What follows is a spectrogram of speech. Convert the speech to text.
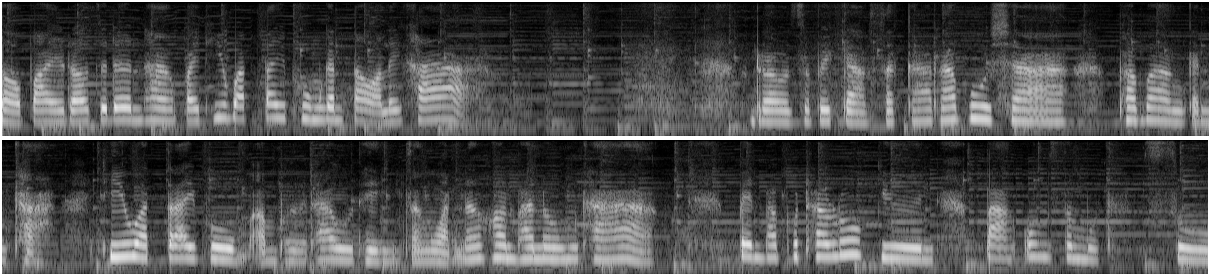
ต่อไปเราจะเดินทางไปที่วัดไต้ภูมิกันต่อเลยค่ะ เราจะไปกราบสักการะบูชาพระบางกันค่ะ ที่วัดไตรภูมิอำเภอท่าอุเทนจังหวัดนครพนมค่ะ เป็นพระพุทธรูปยืน ปางอุ้มสมุดสูง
